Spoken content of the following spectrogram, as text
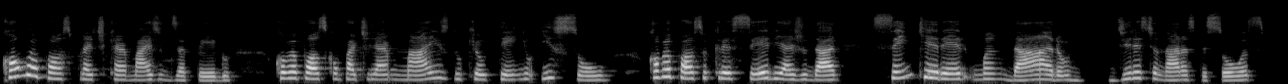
Como eu posso praticar mais o desapego? Como eu posso compartilhar mais do que eu tenho e sou? Como eu posso crescer e ajudar sem querer mandar ou direcionar as pessoas?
